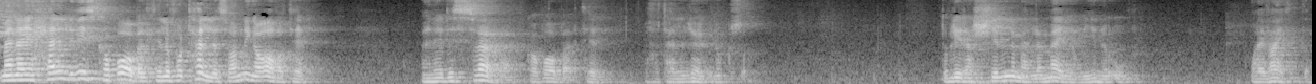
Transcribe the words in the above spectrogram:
men jeg er heldigvis kapabel til å fortelle sanninga av og til. Men jeg er dessverre kapabel til å fortelle løgn også. Da blir det skille mellom meg og mine ord. Og jeg veit det.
